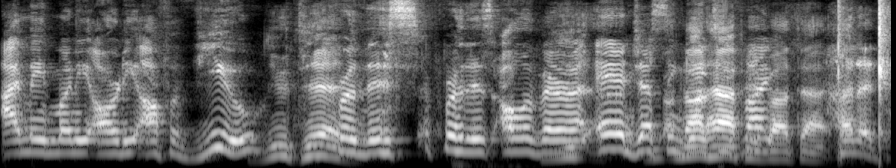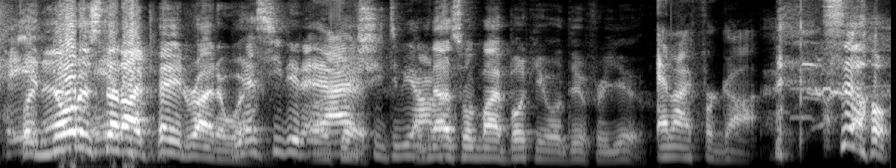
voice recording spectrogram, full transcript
I made money already off of you You did. for this for this Oliveira and Justin I'm not Gaethje happy fight. about that. But notice that I paid right away. Yes, he did. And Actually, to be and honest, that's what MyBookie will do for you. and I forgot. so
